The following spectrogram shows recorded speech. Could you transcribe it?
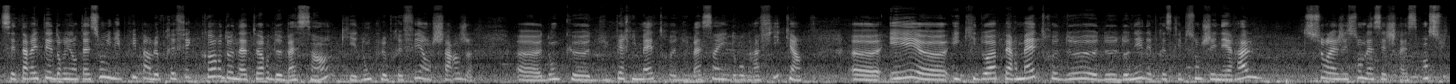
cet arrêté d'orientation, il est pris par le préfet coordonnateur de bassin, qui est donc le préfet en charge donc, du périmètre du bassin hydrographique, et, et qui doit permettre de, de donner des prescriptions générales sur la gestion de la sécheresse. Ensuite,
